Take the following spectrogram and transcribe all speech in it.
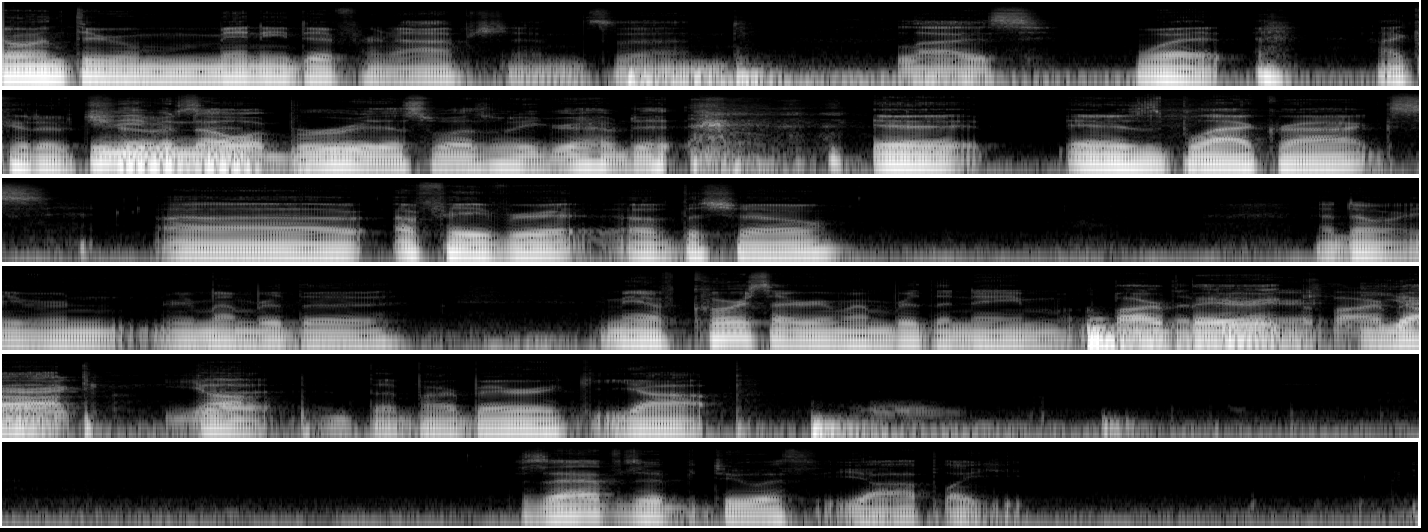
going through many different options and Lies. what I could have He chosen. didn't even know what brewery this was when he grabbed it. it is. Black Rocks, uh, a favorite of the show. I don't even remember the. I mean, of course, I remember the name. of the Barbaric beer. Barbaric Yop. The, the barbaric yop. Does that have to do with yop, like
